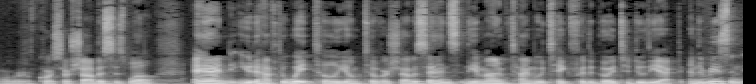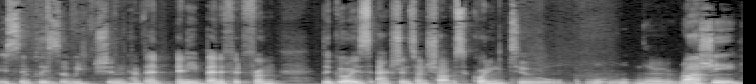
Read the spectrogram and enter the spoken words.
or of course, or Shabbos as well. And you'd have to wait till Yom Tov or Shabbos ends, the amount of time it would take for the goy to do the act. And the reason is simply so we shouldn't have any benefit from the goy's actions on Shabbos. According to the Rashi,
